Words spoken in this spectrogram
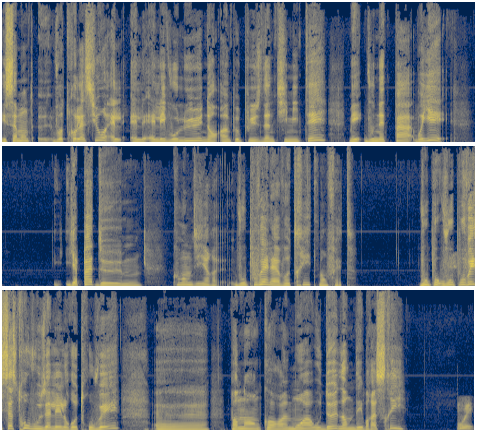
et ça monte euh, votre relation elle elle elle évolue dans un peu plus d'intimité mais vous n'êtes pas vous voyez il n'y a pas de comment dire vous pouvez aller à votre rythme en fait vous, vous pouvez, ça se trouve, vous allez le retrouver euh, pendant encore un mois ou deux dans des brasseries. oui.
